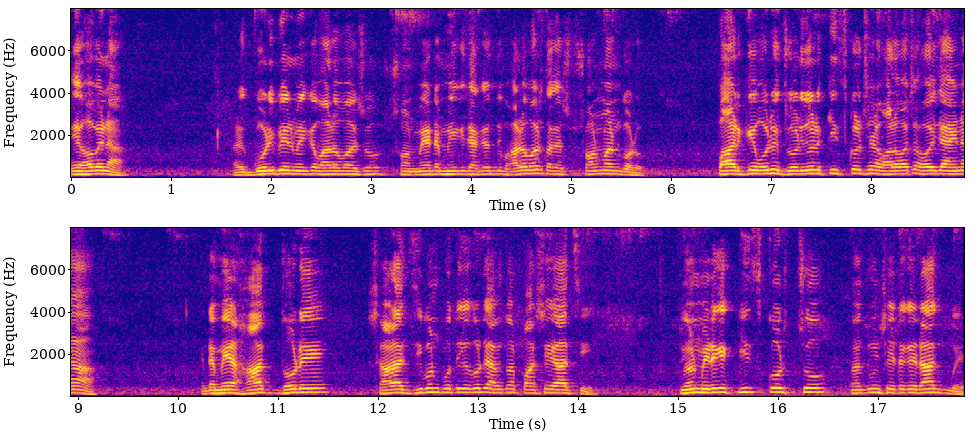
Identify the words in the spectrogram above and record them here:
এ হবে না। আর গরিবের মেয়েকে ভালোবাসো মেয়েটা মেয়েকে যাকে যদি ভালোবাসো তাকে সম্মান করো। পার্কে বসে জড়ি ধরে কিস করলে সেটা ভালোবাসা হয়ে যায় না। এটা মেয়ের হাত ধরে সারা জীবন প্রতিজ্ঞা করছে আমি তোমার পাশে আছি। তুমি আমার মেয়েটাকে কিস করছ তাহলে তুমি সেটাকে রাখবে।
